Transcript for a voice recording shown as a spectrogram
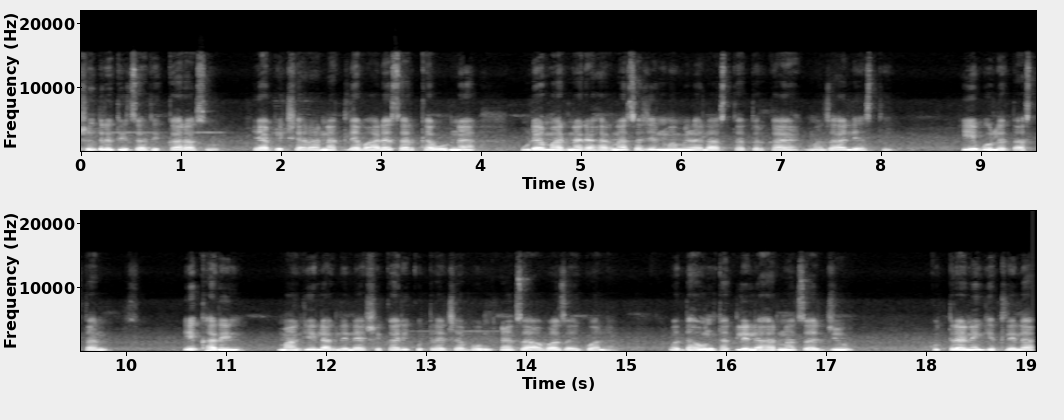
क्षुद्रतेचा धिक्कार असो यापेक्षा रानातल्या वाऱ्यासारख्या उडण्या उड्या मारणाऱ्या हरणाचा जन्म मिळाला असता तर काय मजा आली असती? हे बोलत असताना एक हरिण मागे लागलेल्या शिकारी कुत्र्याच्या भोंकण्याचा आवाज ऐकू आला. व धावून थकलेल्या हरणाचा जीव कुत्र्याने घेतलेला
